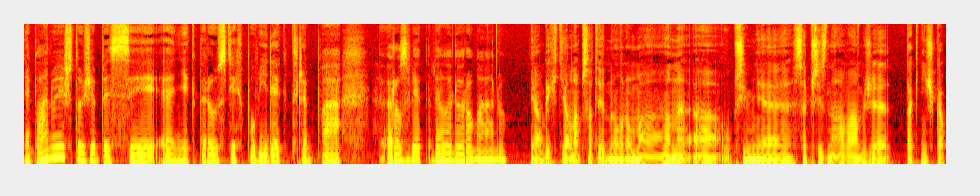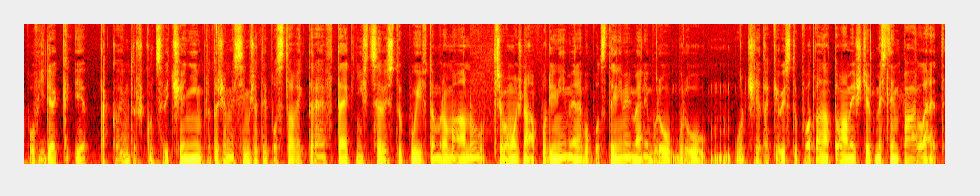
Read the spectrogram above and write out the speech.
Neplánuješ to, že by si eh, některou z těch povídek třeba rozvětvil do románu? Já bych chtěl napsat jednou román a upřímně se přiznávám, že ta knížka povídek je takovým trošku cvičením, protože myslím, že ty postavy, které v té knížce vystupují v tom románu, třeba možná pod jinými nebo pod stejnými jmény, budou, budou určitě taky vystupovat. Ale na to mám ještě, myslím, pár let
